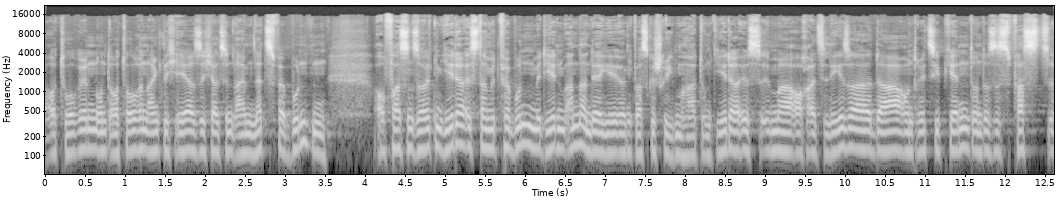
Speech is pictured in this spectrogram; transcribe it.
Autorinnen und Autoren eigentlich eher sich als in einem Netz verbunden auffassen sollten. Jeder ist damit verbunden mit jedem anderen, der je irgendwas geschrieben hat. Und jeder ist immer auch als Leser da und Rezipient. Und das ist fast äh,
